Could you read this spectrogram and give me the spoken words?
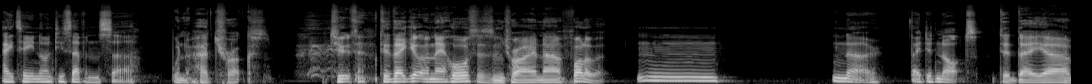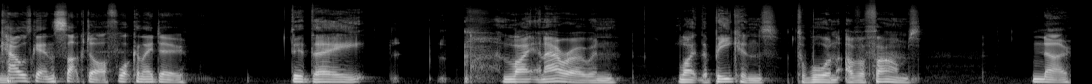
1897, sir. Wouldn't have had trucks. Did they get on their horses and try and uh, follow it? No, they did not. Did they? Um, Cows getting sucked off. What can they do? did they light an arrow and light the beacons to warn other farms? No,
